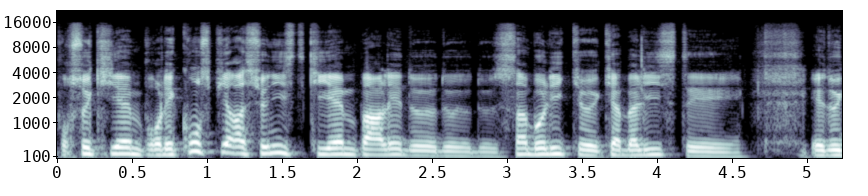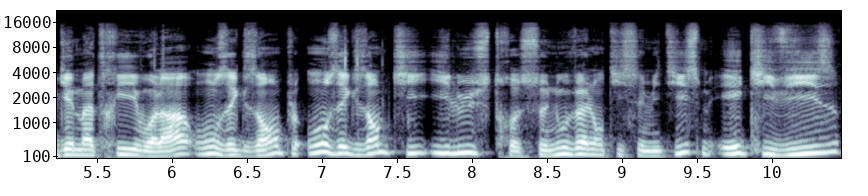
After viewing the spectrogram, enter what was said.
pour ceux qui aiment, pour les conspirationnistes qui aiment parler de, symbolique kabbaliste et, et, de guématrie, voilà, 11 exemples, 11 exemples qui illustrent ce nouvel antisémitisme et qui visent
